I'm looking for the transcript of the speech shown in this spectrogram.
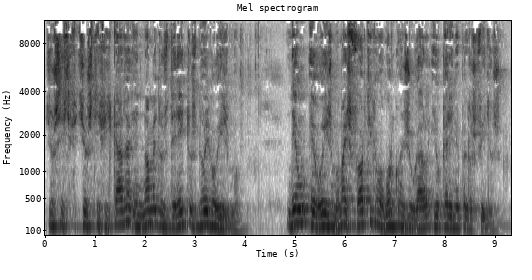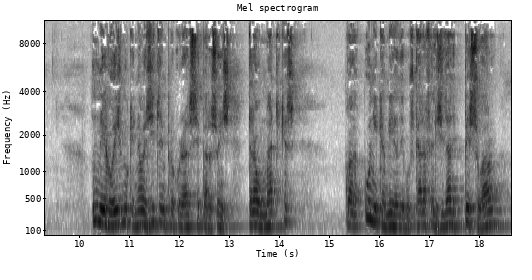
justificada em nome dos direitos do egoísmo, de um egoísmo mais forte que o amor conjugal e o carinho pelos filhos. Um egoísmo que não hesita em procurar separações traumáticas com a única mira de buscar a felicidade pessoal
